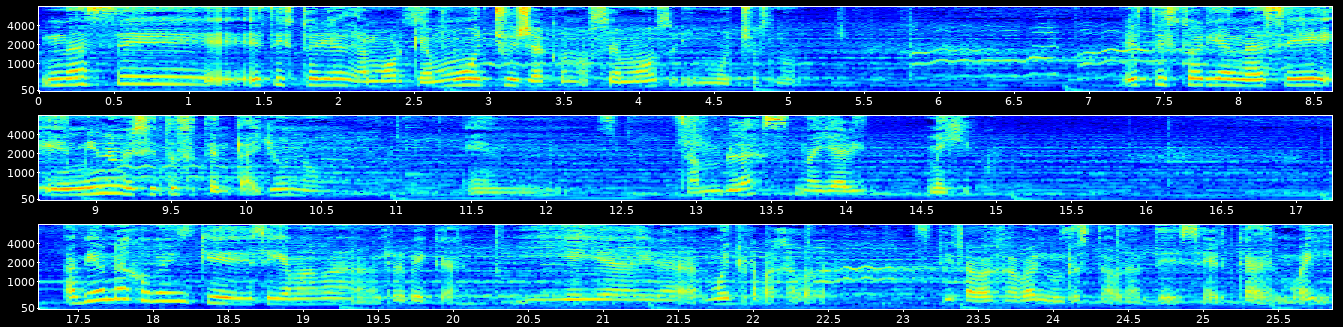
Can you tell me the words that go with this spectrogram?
Nace esta historia de amor que muchos ya conocemos y muchos no. Esta historia nace en 1971 en San Blas, Nayarit, México. Había una joven que se llamaba Rebeca y ella era muy trabajadora y trabajaba en un restaurante cerca del muelle.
